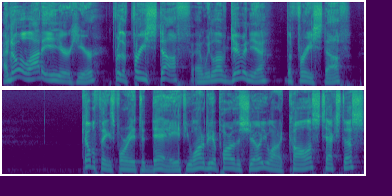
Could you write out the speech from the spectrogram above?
I know a lot of you are here for the free stuff, and we love giving you the free stuff. A couple things for you today. If you want to be a part of the show, you want to call us, text us,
